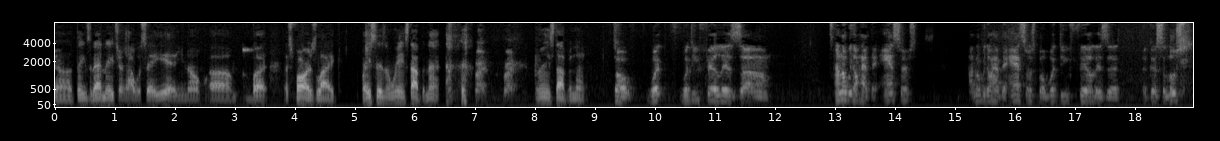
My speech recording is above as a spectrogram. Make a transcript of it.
uh, things of that nature. And I would say, yeah, you know. Um, but as far as like racism, we ain't stopping that. right, right. We ain't stopping that. So, what what do you feel is? Um, I know we don't have the answers. I know we don't have the answers, but what do you feel is a, a good solution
